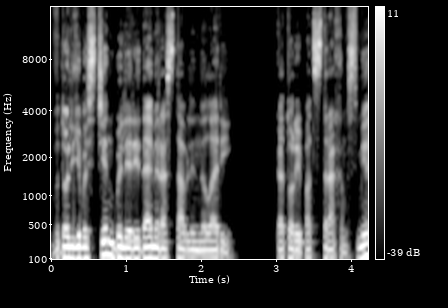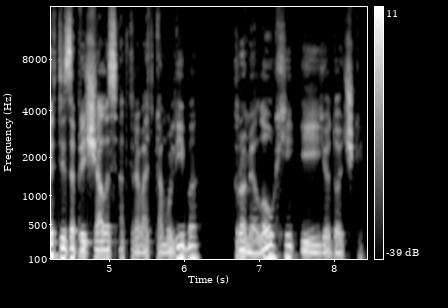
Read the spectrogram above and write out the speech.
Вдоль его стен были рядами расставлены лари, которые под страхом смерти запрещалось открывать кому-либо, кроме Лоухи и ее дочки.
